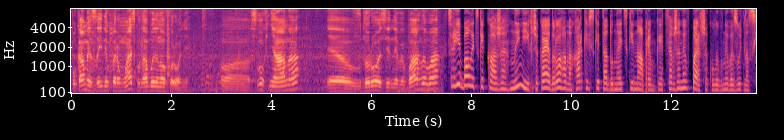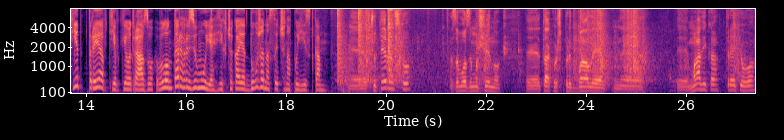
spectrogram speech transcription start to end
поки ми заїдемо в Первомайськ, вона буде на охороні. О, слухняна, е, в дорозі невибаглива. Сергій Балицький каже, нині їх чекає дорога на Харківський та Донецький напрямки. Це вже не вперше, коли вони везуть на схід три автівки одразу. Волонтер резюмує, їх чекає дуже насичена поїздка. Е, В 14-ту завозимо машину. Також придбали Мавіка 3-го,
